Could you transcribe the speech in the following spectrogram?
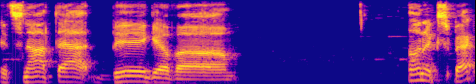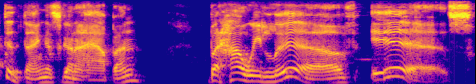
it's not that big of a, unexpected thing that's going to happen. But how we live is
